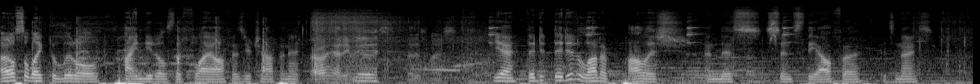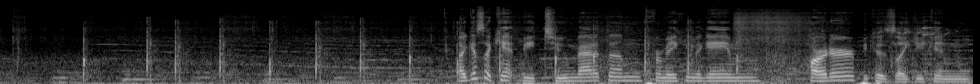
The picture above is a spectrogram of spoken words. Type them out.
I also like the little pine needles that fly off as you're chopping it. Oh yeah, I didn't even Yeah. notice. That is nice. Yeah, they did, they did a lot of polish in this since the alpha. It's nice. I guess I can't be too mad at them for making the game harder because like you can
